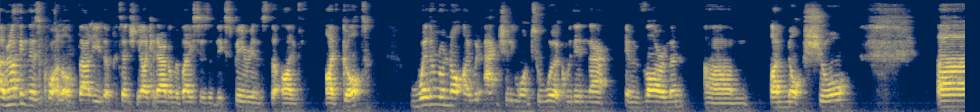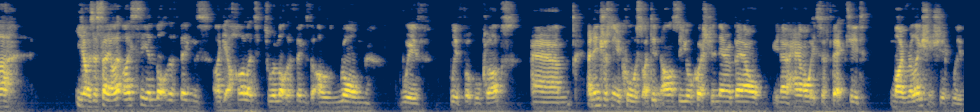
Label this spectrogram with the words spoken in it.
I mean, I think there's quite a lot of value that potentially I could add on the basis of the experience that I've I've got. Whether or not I would actually want to work within that environment, um, I'm not sure. Uh, you know, as I say, I, I, see a lot of the things I get highlighted to a lot of the things that are wrong with with football clubs. Um, and interestingly, of course, I didn't answer your question there about you know how it's affected my relationship with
